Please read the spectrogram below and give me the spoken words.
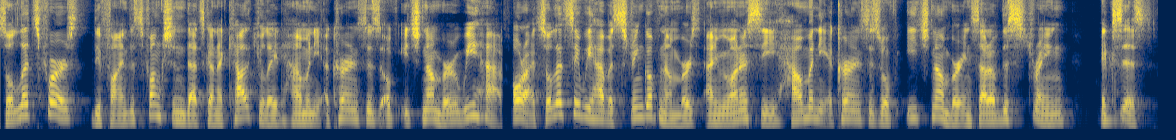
So let's first define this function that's going to calculate how many occurrences of each number we have. Alright, so let's say we have a string of numbers and we want to see how many occurrences of each number inside of this string exist.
